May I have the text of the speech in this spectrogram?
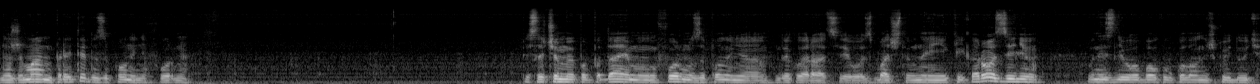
нажимаємо перейти до заповнення форми. Після чого ми попадаємо у форму заповнення декларації. Ось бачите, в неї є кілька розділів, вони з лівого боку в колоночку йдуть.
